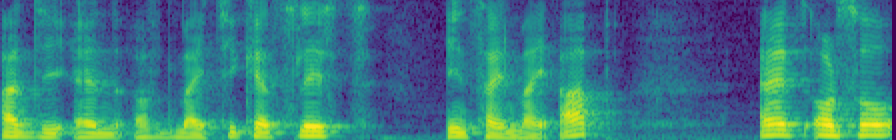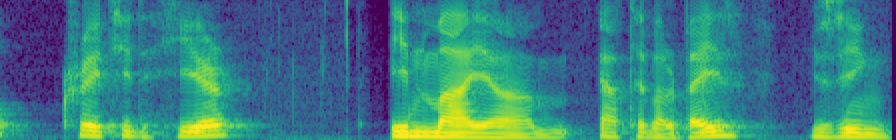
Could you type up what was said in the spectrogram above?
at the end of my tickets list inside my app. And it's also created here in my um, Airtable base using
